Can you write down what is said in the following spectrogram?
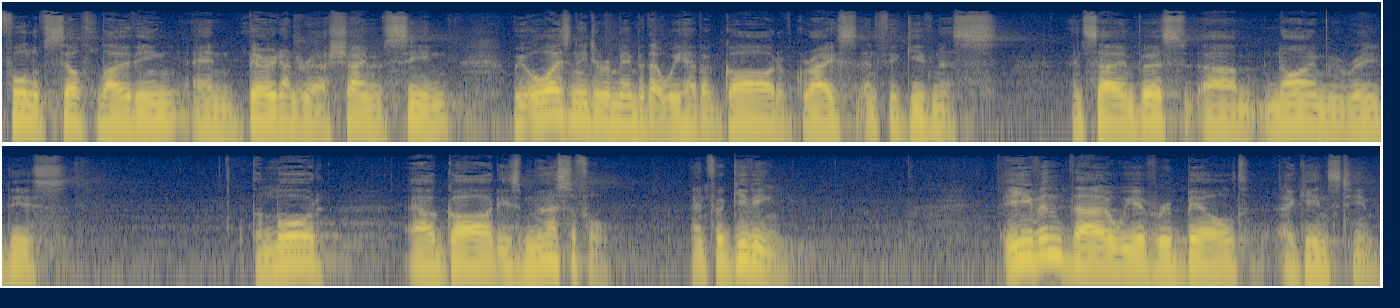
full of self loathing and buried under our shame of sin, we always need to remember that we have a God of grace and forgiveness. And so in verse um, 9, we read this The Lord our God is merciful and forgiving, even though we have rebelled against him.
